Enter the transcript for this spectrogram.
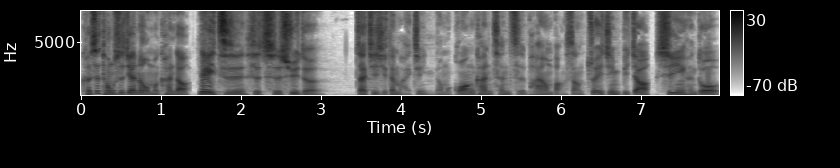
可是同时间呢，我们看到内资是持续的。在积极的买进，那么光看成值排行榜上，最近比较吸引很多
